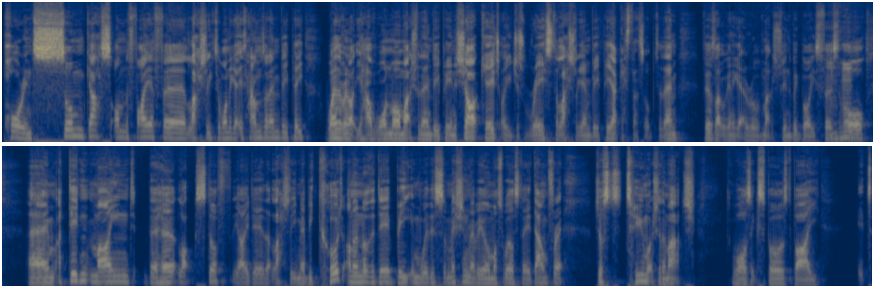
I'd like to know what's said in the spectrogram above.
pouring some gas on the fire for Lashley to want to get his hands on MVP. Whether or not you have one more match with MVP in a shark cage or you just race to Lashley MVP, I guess that's up to them. Feels like we're going to get a rubber match between the big boys 1st of all. Um, I didn't mind the hurt lock stuff, the idea that Lashley maybe could on another day beat him with his submission, maybe Omos will stay down for it. Just too much of the match was exposed by it's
